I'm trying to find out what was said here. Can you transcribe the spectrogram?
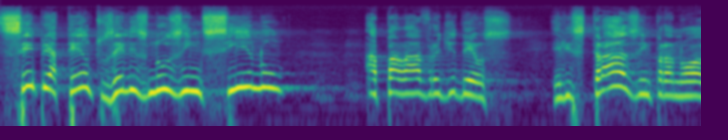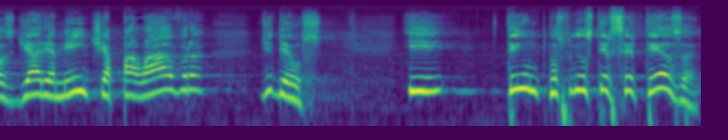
sempre atentos, eles nos ensinam a palavra de Deus. Eles trazem para nós diariamente a palavra de Deus. E um, nós podemos ter certeza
